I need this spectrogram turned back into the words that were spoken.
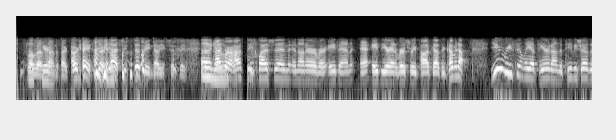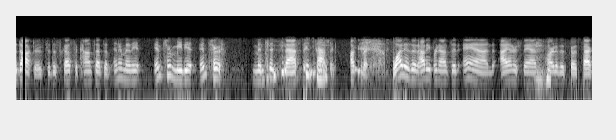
just love I'm that scared. sound effect. Okay, so yes, you should be. No, you should be. Oh it's time for our hot seat question in honor of our eighth an- eighth year anniversary podcast. And coming up, you recently appeared on the TV show The Doctors to discuss the concept of intermediate, intermediate, intermittent fasting. Gosh, I talk today. What is it? How do you pronounce it? And I understand part of this goes back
